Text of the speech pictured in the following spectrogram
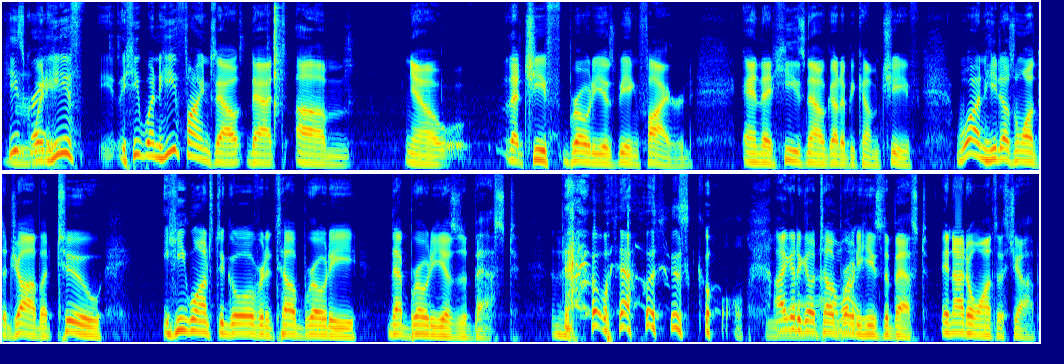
He's great. when he he when he finds out that um you know that chief brody is being fired and that he's now got to become chief one he doesn't want the job but two he wants to go over to tell brody that brody is the best that, that was his goal i gotta go tell I want- brody he's the best and i don't want this job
